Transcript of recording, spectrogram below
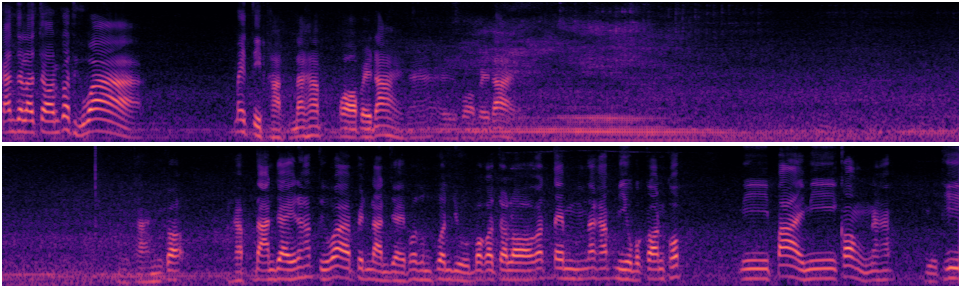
การจราจรก็ถือว่าไม่ติดขัดนะครับ พอไปได้นะฮะเออพอไปได้ ทางนี้ก็ครับด่านใหญ่นะครับ ถือว่าเป็นด่านใหญ่พอสมควรอยู่บกจรก็เต็มนะครับ มีอุปกรณ์ครบ มีป้ายมีกล้องนะครับ อยู่ที่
